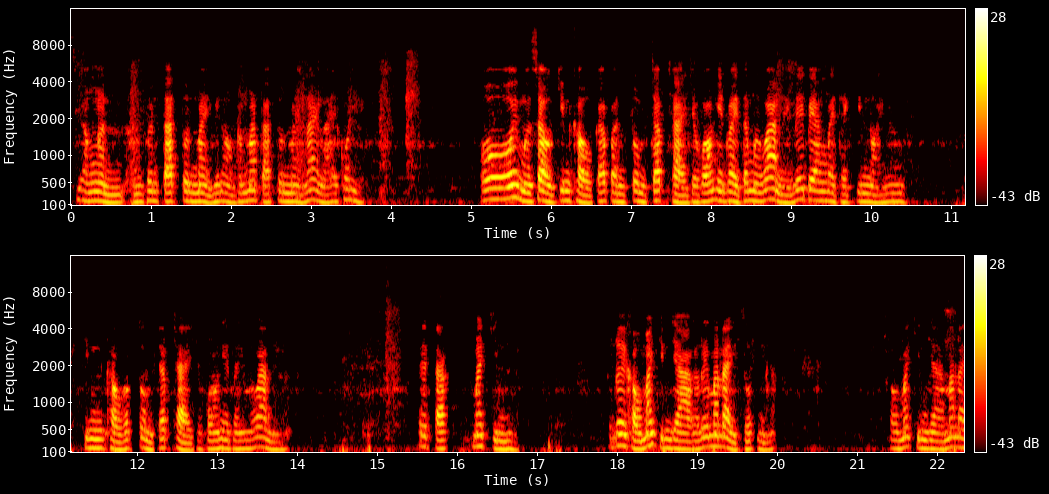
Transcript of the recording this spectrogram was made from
เสียงอันอันเพิ่นตัดต้นไม้พี่น้องเพิ่นมาตัดต้นไม้หลายหลายคนโอ้ยมื้อเช้ากินข้าวกับอันต้มจับฉ่ายเจ้าของเฮ็ดไว้แต่มื้อวานนี่เลยแบ่งไว้ถ้ากินหน่อยนึงกินข้าวกับต้มจับฉ่ายเจ้าของเฮ็ดไว้เมื่อวานนี่ได้ตักมากินก็เลยเขามากินยาก็เลยมาไล่สดนี่นะเขามากินยามาไล่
